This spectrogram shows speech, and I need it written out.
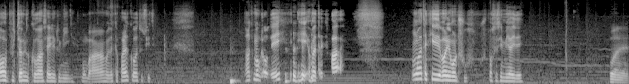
Oh putain le coréen ça y est le Ming. Bon bah on a qu'à parler de Corée tout de suite. Directement glandé et on attaquera. On va attaquer d'abord les Mandchous. Je pense que c'est une meilleure idée. Ouais.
